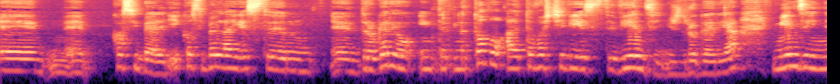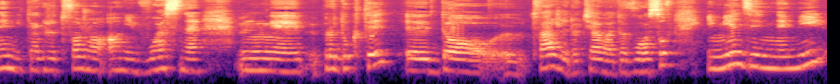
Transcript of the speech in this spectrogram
y, y, Cosibelli. Cosibella jest y, drogerią internetową, ale to właściwie jest więcej niż drogeria. Między innymi także tworzą oni własne y, produkty y, do twarzy, do ciała, do włosów i między innymi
